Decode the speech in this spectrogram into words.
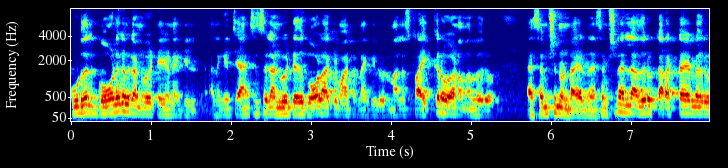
കൂടുതൽ ഗോളുകൾ കൺവേർട്ട് ചെയ്യണമെങ്കിൽ അല്ലെങ്കിൽ ചാൻസസ് കൺവേർട്ട് ചെയ്ത് ഗോളാക്കി മാറ്റണമെങ്കിൽ ഒരു നല്ല സ്ട്രൈക്കർ വേണം എന്നുള്ളൊരു അസംഷൻ ഉണ്ടായിരുന്നു. അസംഷൻ അല്ല അതൊരു കറക്റ്റായുള്ള ഒരു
